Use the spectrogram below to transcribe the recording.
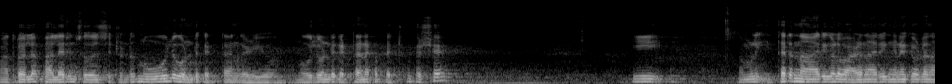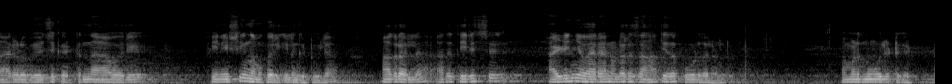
മാത്രമല്ല പലരും ചോദിച്ചിട്ടുണ്ട് നൂൽ കൊണ്ട് കെട്ടാൻ കഴിയുമോ. നൂൽ കൊണ്ട് കെട്ടാനൊക്കെ പറ്റും. പക്ഷേ ഈ നമ്മൾ ഇത്തരം നാരുകൾ വാഴനാര് ഇങ്ങനെയൊക്കെയുള്ള നാരുകൾ ഉപയോഗിച്ച് കെട്ടുന്ന ആ ഒരു ഫിനിഷിങ് നമുക്കൊരിക്കലും കിട്ടില്ല മാത്രമല്ല അത് തിരിച്ച് അഴിഞ്ഞ് വരാനുള്ളൊരു സാധ്യത കൂടുതലുണ്ട്. നമ്മൾ നൂലിട്ട് കെട്ടുക.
